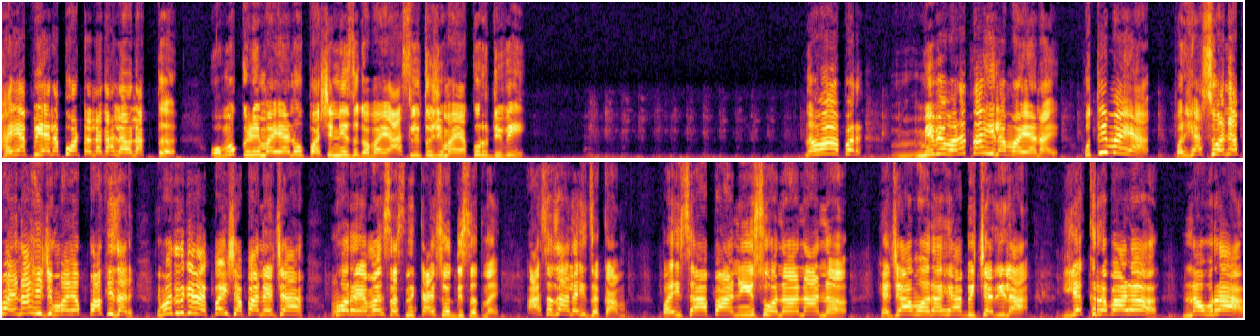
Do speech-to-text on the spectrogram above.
खाया पियाला पोटाला घालावं लागतं. ओ मुकळी माया आणि उपाशी निज ग बाई असली तुझी माया कुरदिवी नवा पर मी बी म्हणत नाही हिला माया नाही. होती माया पण ह्या सोन्या पाय ना हिची माया पाकी झाली ते म्हणतात की नाही पैशा पाण्याच्या मोर या माणसासनी काय शोध दिसत नाही. असं झालं हिचं काम. पैसा पाणी सोनं नाणं ह्याच्या मर ह्या बिचारीला लेकर बाळ नवरा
